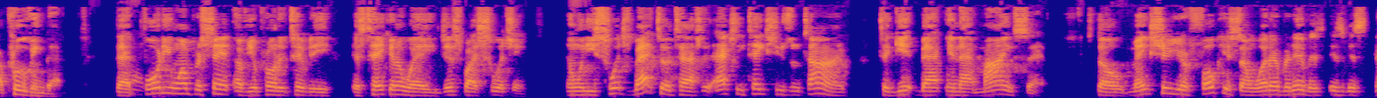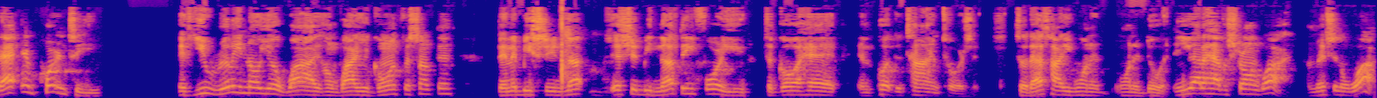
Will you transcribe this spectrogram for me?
are proving that. That 41% of your productivity is taken away just by switching. And when you switch back to a task, it actually takes you some time to get back in that mindset. So make sure you're focused on whatever it is. If it's that important to you, if you really know your why on why you're going for something, then it be should not it should be nothing for you to go ahead and put the time towards it. So that's how you want to want to do it. And you got to have a strong why. I mentioned the why.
